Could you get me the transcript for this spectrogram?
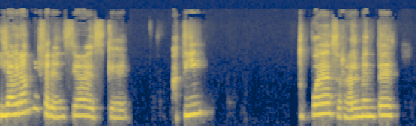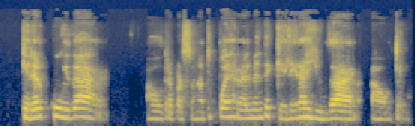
Y la gran diferencia es que a ti tú puedes realmente querer cuidar a otra persona, tú puedes realmente querer ayudar a otro.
